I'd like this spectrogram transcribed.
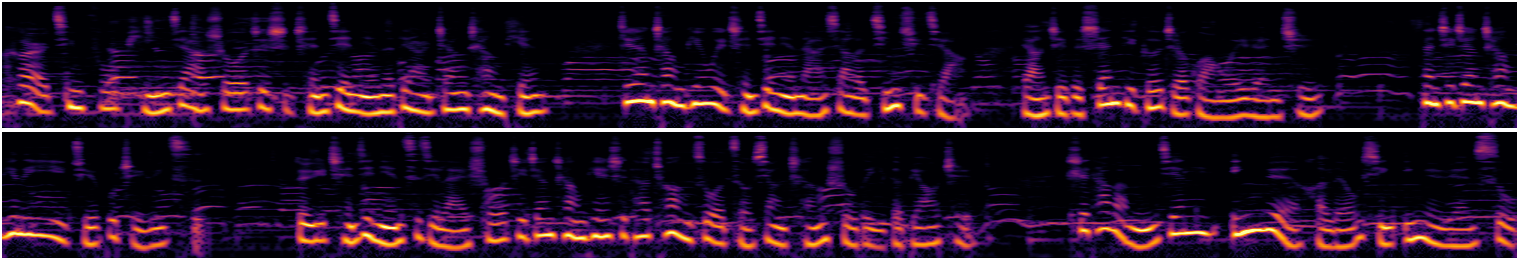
科尔沁夫评价说：“这是陈建年的第二张唱片。”这张唱片为陈建年拿下了金曲奖，让这个山地歌者广为人知。但这张唱片的意义绝不止于此。对于陈建年自己来说，这张唱片是他创作走向成熟的一个标志，是他把民间音乐和流行音乐元素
